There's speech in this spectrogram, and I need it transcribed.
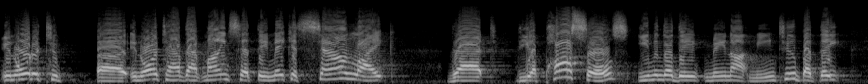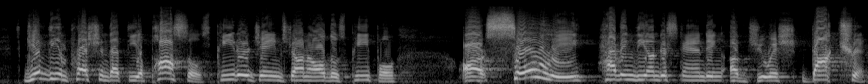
in order to, uh, in order to have that mindset, they make it sound like that the apostles, even though they may not mean to, but they give the impression that the apostles, Peter, James, John, all those people, are solely having the understanding of Jewish doctrine,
